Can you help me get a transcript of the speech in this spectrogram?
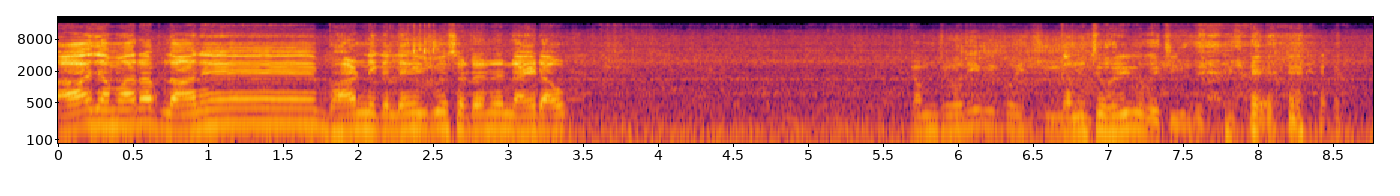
आज हमारा प्लान है बाहर निकलने क्योंकि सैटरडे नाइट आउट कमज़ोरी भी कोई चीज़ कमज़ोरी भी कोई चीज़ है।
